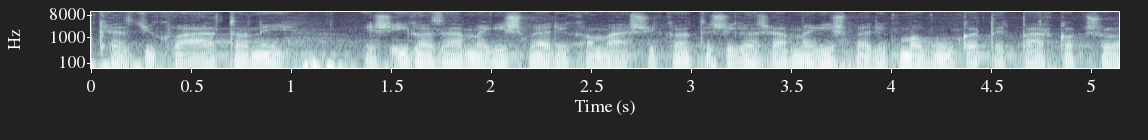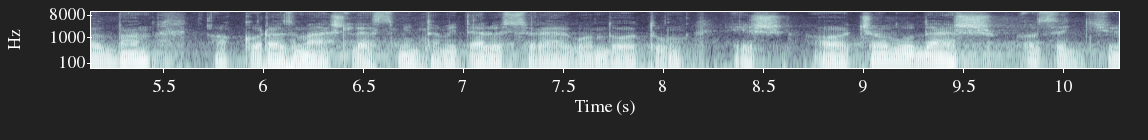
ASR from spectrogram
kezdjük váltani, és igazán megismerjük a másikat, és igazán megismerjük magunkat egy párkapcsolatban, akkor az más lesz, mint amit először elgondoltunk. És a csalódás az egy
